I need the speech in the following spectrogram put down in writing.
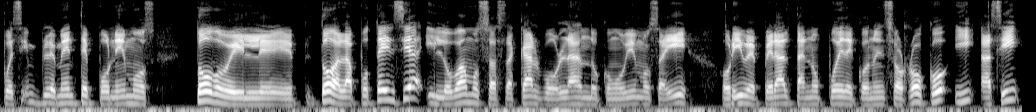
pues simplemente ponemos todo el, toda la potencia y lo vamos a sacar volando. Como vimos ahí, Oribe Peralta no puede con Enzo Rocco. Y así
